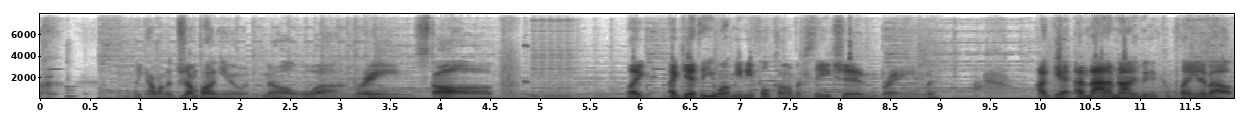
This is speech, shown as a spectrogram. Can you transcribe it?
like I want to jump on you. No, uh, brain, stop. Like, I get that you want meaningful conversation, brain. I get, and that I'm not even gonna complain about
